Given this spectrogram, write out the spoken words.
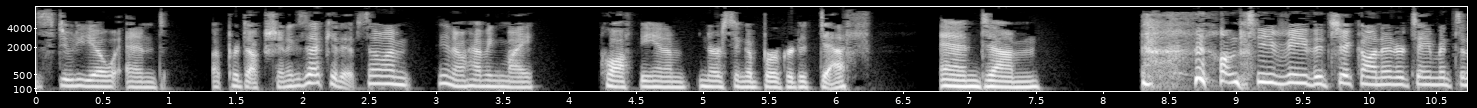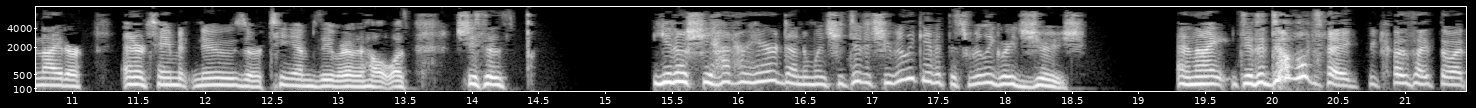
studio and production executives. So I'm, you know, having my coffee and I'm nursing a burger to death. And um, on TV, the chick on Entertainment Tonight or Entertainment News or TMZ, whatever the hell it was, she says, you know, she had her hair done and when she did it, she really gave it this really great zhuzh. And I did a double take because I thought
